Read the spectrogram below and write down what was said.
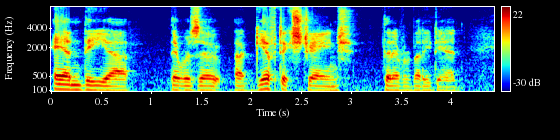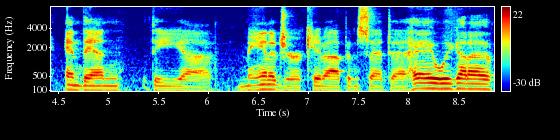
and the uh, there was a, a gift exchange that everybody did, and then the uh, manager came up and said, uh, "Hey, we got a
